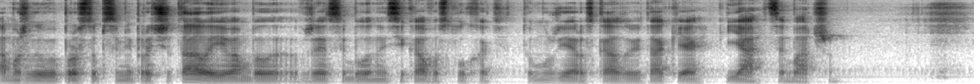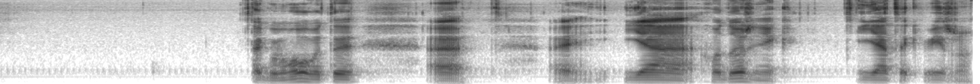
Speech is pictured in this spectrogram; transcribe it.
А можливо, ви просто б самі прочитали, і вам було, вже це було не цікаво слухати. Тому ж я розказую так, як я це бачу. Так би мовити, е, е, я художник, я так віжу.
